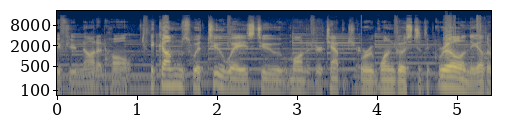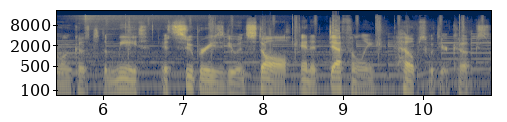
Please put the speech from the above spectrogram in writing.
if you're not at home. It comes with two ways to monitor temperature, where one goes to the grill and the other one goes to the meat. It's super easy to install, and it definitely helps with your cooks.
